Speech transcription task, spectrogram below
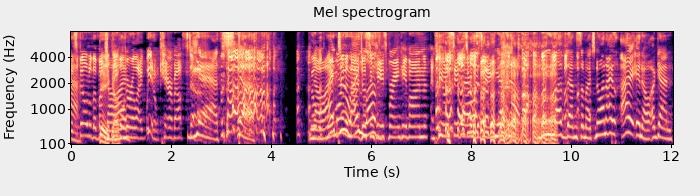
Yeah. it's filled with a bunch you of go. people who are like, we don't care about stuff. yeah, stuff. Filled no, I more do. than that, I just love, in case Brian K. Vaughan and Fiona Staples are listening. yeah, no, we love them so much. No, and I, I, you know, again,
